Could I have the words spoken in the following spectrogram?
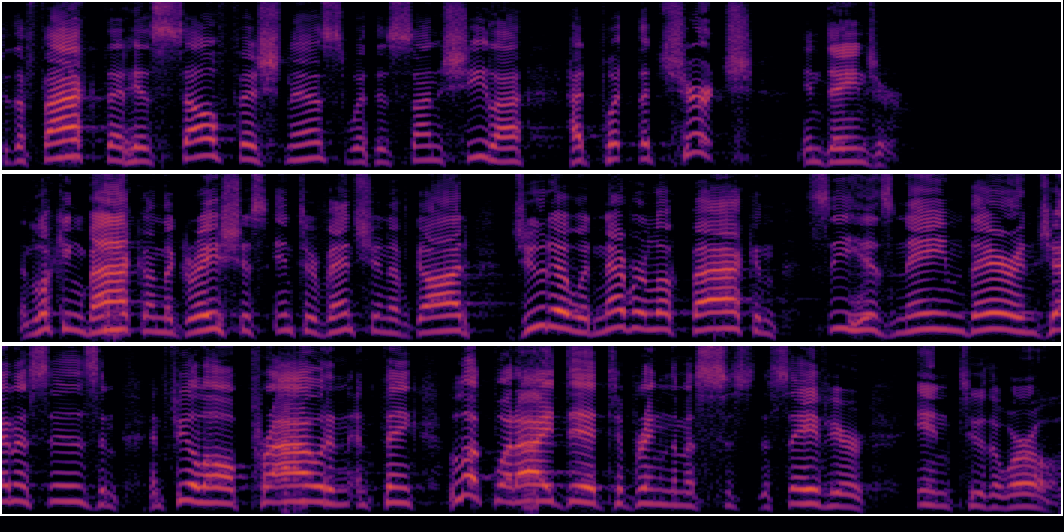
to the fact that his selfishness with his son Shelah had put the church in danger. And looking back on the gracious intervention of God, Judah would never look back and see his name there in Genesis and, and feel all proud and, and think, look what I did to bring the, the Savior into the world.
